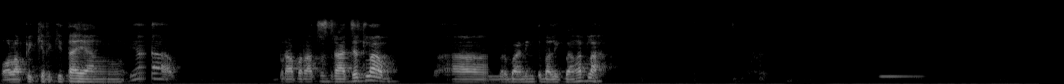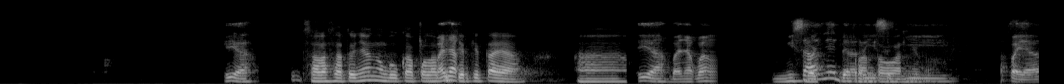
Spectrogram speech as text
pola pikir kita yang ya berapa ratus derajat lah eh, berbanding terbalik banget lah iya Salah satunya ngebuka pola Banyak. pikir kita ya. Eh, Iya, banyak banget. Misalnya dari segi gitu. apa ya?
